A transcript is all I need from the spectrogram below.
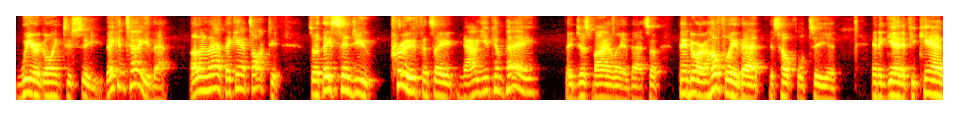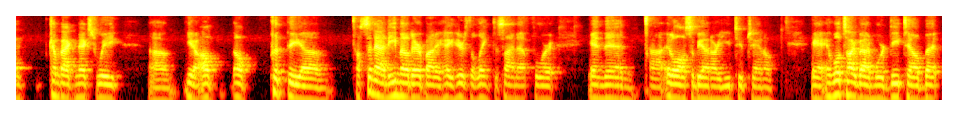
We are going to sue you. They can tell you that. Other than that, they can't talk to you. So if they send you proof and say now you can pay, they just violated that. So Pandora, hopefully that is helpful to you. And again, if you can come back next week, um, you know, I'll I'll put the um, I'll send out an email to everybody. Hey, here's the link to sign up for it, and then uh, it'll also be on our YouTube channel, and, and we'll talk about it in more detail. But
